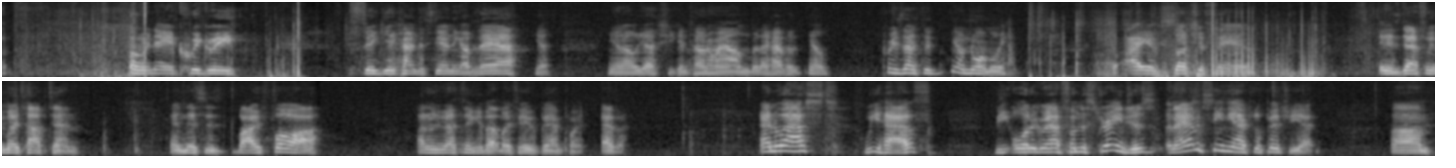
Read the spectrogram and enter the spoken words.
a Linnea Quigley figure kind of standing up there. Yeah. You know, yes, you can turn around, but I have it, you know, presented, you know, normally. So I am such a fan. It is definitely my top 10. And this is by far, I don't even have to think about my favorite band print ever. And last, we have the autograph from the Strangers, and I haven't seen the actual picture yet. Um,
